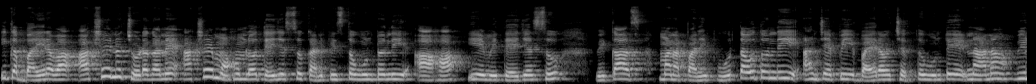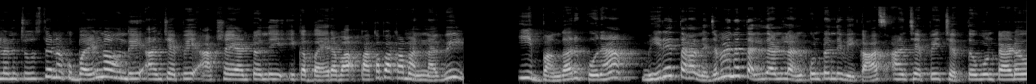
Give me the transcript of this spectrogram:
ఇక భైరవ అక్షయ్ను చూడగానే అక్షయ్ మొహంలో తేజస్సు కనిపిస్తూ ఉంటుంది. ఆహా ఏమి తేజస్సు? వికాస్ మన పని పూర్తవుతుంది అని చెప్పి భైరవ చెప్తూ ఉంటే నానా వీళ్ళని చూస్తే నాకు భయంగా ఉంది అని చెప్పి అక్షయ్ అంటుంది. ఇక భైరవ పక్కపక్కమని నవ్వి ఈ బంగారు కూన మీరే తన నిజమైన తల్లిదండ్రులు అనుకుంటుంది వికాస్ అని చెప్పి చెప్తూ ఉంటాడు.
